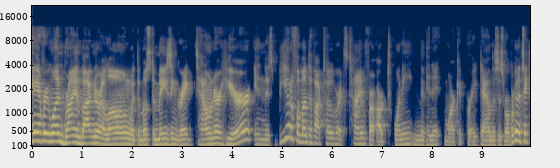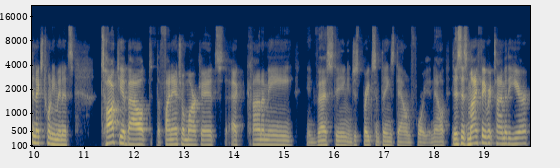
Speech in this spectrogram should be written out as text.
Hey everyone, Brian Bogner along with the most amazing Greg Towner here in this beautiful month of October. It's time for our 20 minute market breakdown. This is where we're going to take the next 20 minutes, talk to you about the financial markets, the economy, investing, and just break some things down for you. Now, this is my favorite time of the year.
